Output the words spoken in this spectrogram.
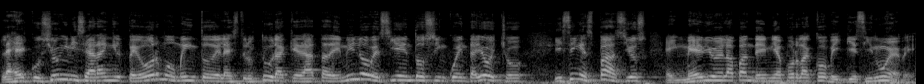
La ejecución iniciará en el peor momento de la estructura que data de 1958 y sin espacios en medio de la pandemia por la COVID-19.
